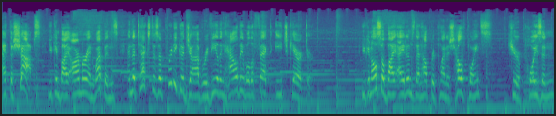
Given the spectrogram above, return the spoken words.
At the shops, you can buy armor and weapons, and the text does a pretty good job revealing how they will affect each character. You can also buy items that help replenish health points, cure poison,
